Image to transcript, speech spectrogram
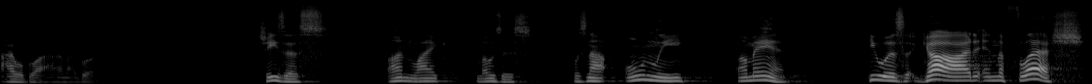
I will blot out of my book. Jesus, unlike Moses, was not only a man, he was God in the flesh.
